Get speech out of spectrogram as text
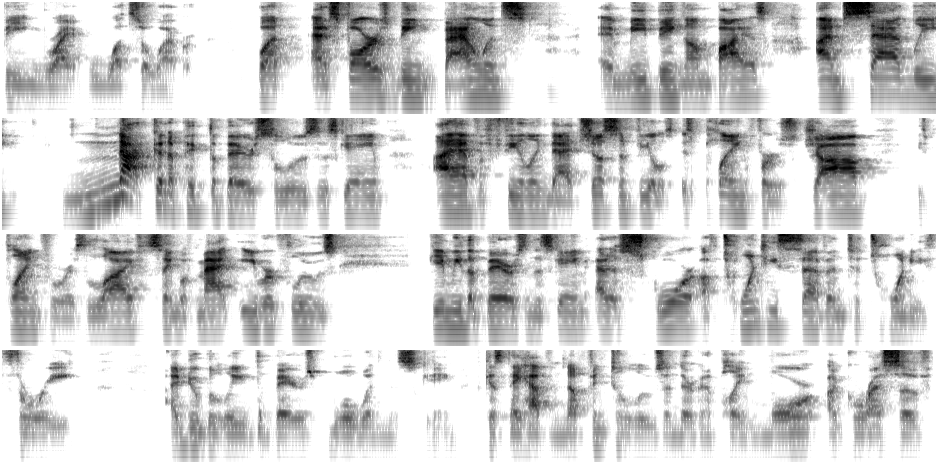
being right whatsoever. But as far as being balanced and me being unbiased, I'm sadly not going to pick the Bears to lose this game. I have a feeling that Justin Fields is playing for his job. He's playing for his life. Same with Matt Eberflus. Give me the Bears in this game at a score of 27 to 23. I do believe the Bears will win this game because they have nothing to lose and they're going to play more aggressive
